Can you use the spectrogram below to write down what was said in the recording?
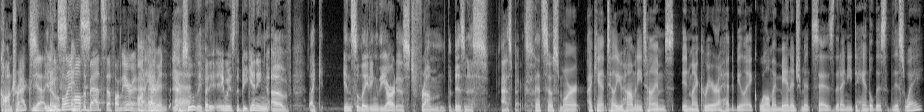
contracts. Yeah, you, know. can blame all the bad stuff on Aaron. On Aaron. Yeah. Absolutely. But it, it was the beginning of like insulating the artist from the business aspects. That's so smart. I can't tell you how many times in my career I had to be like, well, my management says that I need to handle this this way.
